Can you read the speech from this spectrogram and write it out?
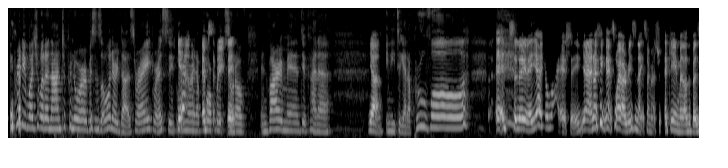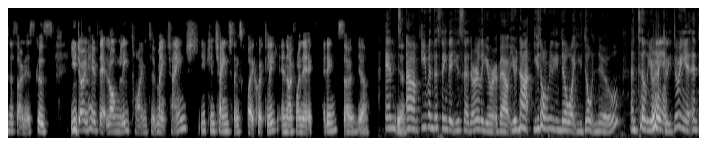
pretty much what an entrepreneur or business owner does, right? Whereas when you're in a corporate absolutely. sort of environment, you kind of yeah. you need to get approval. Absolutely. Yeah you're right actually. Yeah and i think that's why i resonate so much again with other business owners because you don't have that long lead time to make change. You can change things quite quickly and i find that exciting. So yeah and yeah. um, even the thing that you said earlier about you're not you don't really know what you don't know until you're mm. actually doing it and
